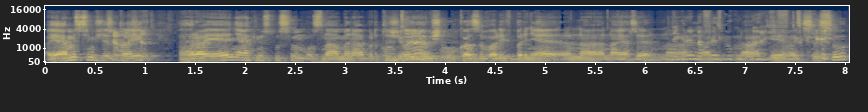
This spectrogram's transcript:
A já myslím, že ta jejich hra je nějakým způsobem oznámená, protože On to oni je, už no. ukazovali v Brně na, na jaře, na, Někde na na, Facebooku na byly Game fotky. Accessu,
